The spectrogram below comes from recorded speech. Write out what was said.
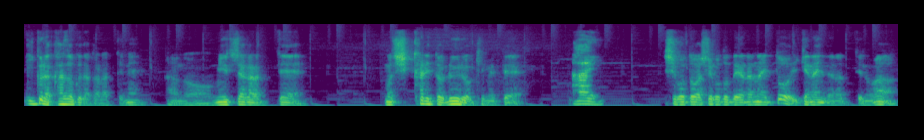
いくら家族だからってね、あの身内だからって、もうしっかりとルールを決めて、はい。仕事は仕事でやらないといけないんだなっていうのは、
